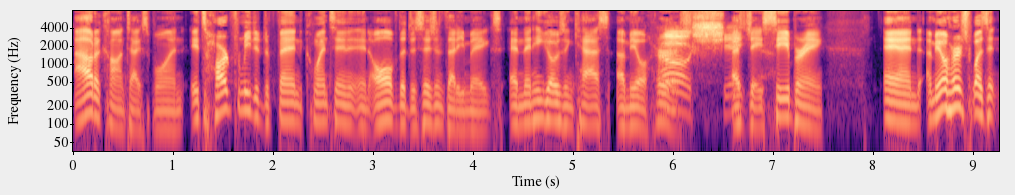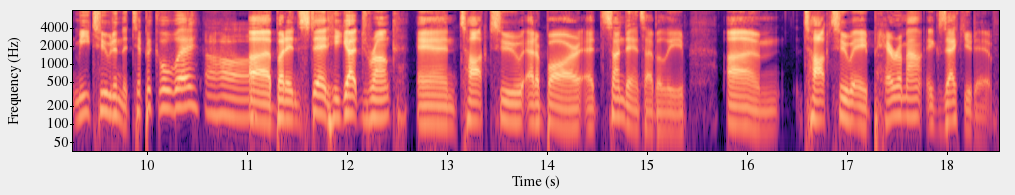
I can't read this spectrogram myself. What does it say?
out of context one. It's hard for me to defend Quentin and all of the decisions that he makes, and then he goes and casts Emile Hirsch Oh, shit, as Jay Sebring. And Emile Hirsch wasn't me too'd in the typical way, Uh-huh. uh, but instead he got drunk and talked to at a bar at Sundance, I believe. Um, talked to a Paramount executive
